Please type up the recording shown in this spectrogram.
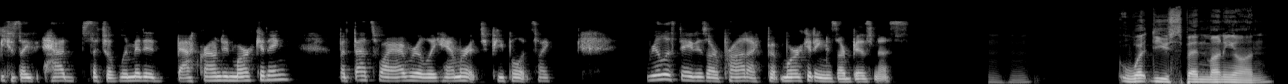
because I had such a limited background in marketing, but that's why I really hammer it to people. It's like real estate is our product, but marketing is our business. Mm-hmm. What do you spend money on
